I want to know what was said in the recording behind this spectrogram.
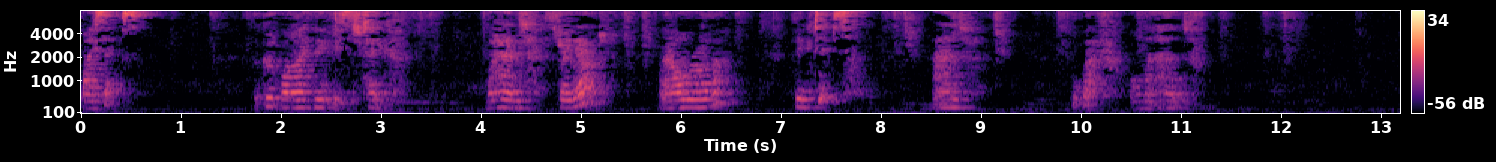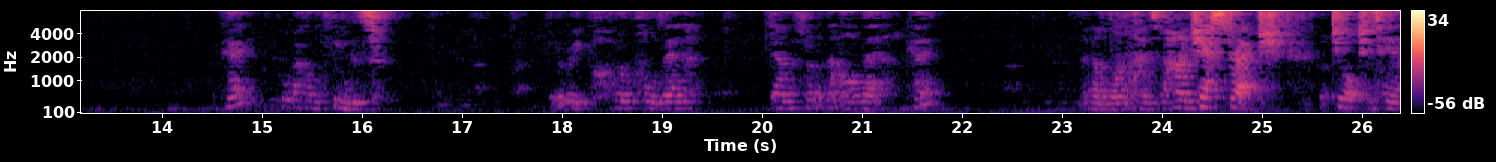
biceps, a good one I think is to take my hand straight out, my arm rather, fingertips, and pull back on that hand. Okay, pull back on the fingers then the front of that arm there, okay? Another one, hands behind chest stretch. Got two options here.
